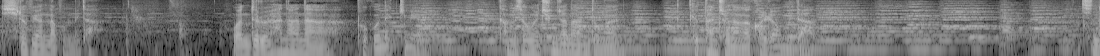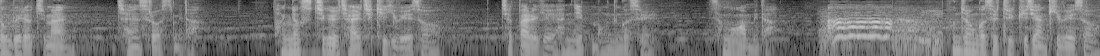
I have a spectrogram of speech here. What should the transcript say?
시럽이었나 봅니다. 원두를 하나하나 보고 느끼며 감성을 충전하는 동안 급한 전화가 걸려옵니다. 진동벨이었지만 자연스러웠습니다. 방역 수칙을 잘 지키기 위해서 재빠르게 한 입 먹는 것을 성공합니다. 혼자 온 것을 들키지 않기 위해서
